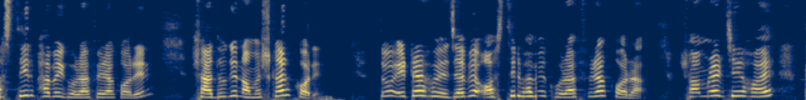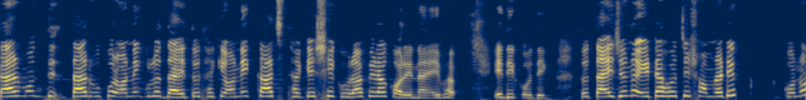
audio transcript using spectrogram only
অস্থিরভাবে ঘোরাফেরা করেন, সাধুকে নমস্কার করেন। তো এটা হয়ে যাবে অস্থিরভাবে ঘোরাফেরা করা। সম্রাট যে হয়, তার মধ্যে, তার উপর অনেকগুলো দায়িত্ব থাকে, অনেক কাজ থাকে, সে ঘোরাফেরা করে না এভাবে, এদিক ওদিক। তো তাই জন্য এটা হচ্ছে সম্রাটের কোনো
